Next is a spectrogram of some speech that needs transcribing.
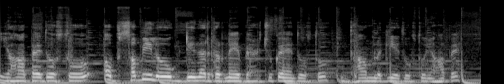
यहाँ पे दोस्तों, अब सभी लोग डिनर करने बैठ चुके हैं दोस्तों। धाम लगी है दोस्तों यहाँ पे।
